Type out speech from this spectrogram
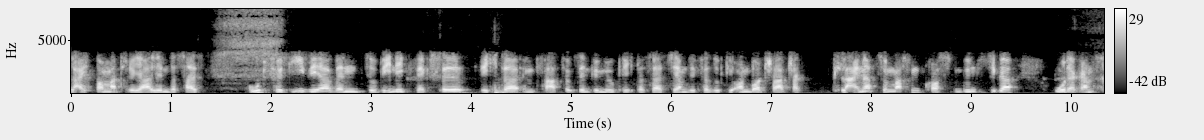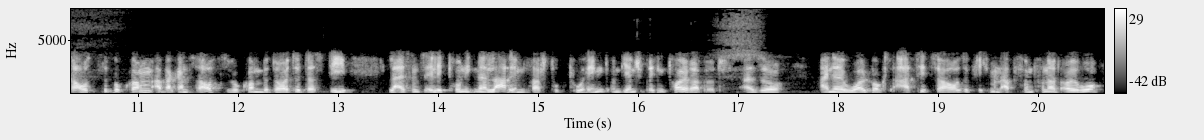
Leichtbaumaterialien. Das heißt, gut für die wäre, wenn so wenig Wechselrichter im Fahrzeug sind wie möglich. Das heißt, sie haben sich versucht, die Onboard-Charger kleiner zu machen, kostengünstiger oder ganz rauszubekommen. Aber ganz rauszubekommen bedeutet, dass die Leistungselektronik in der Ladeinfrastruktur hängt und die entsprechend teurer wird. Also eine Wallbox AC zu Hause kriegt man ab 500 Euro.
